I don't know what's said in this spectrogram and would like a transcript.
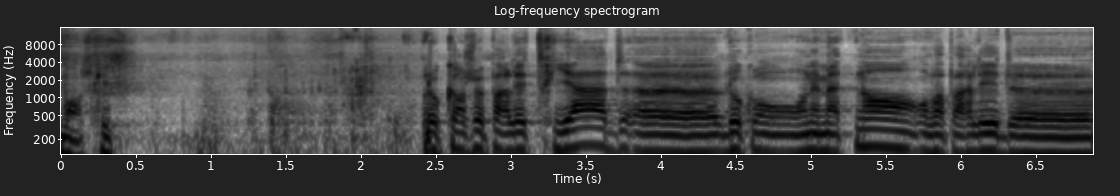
bon, ce donc quand je parlais de triade, euh, donc on, est maintenant, on va parler de,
